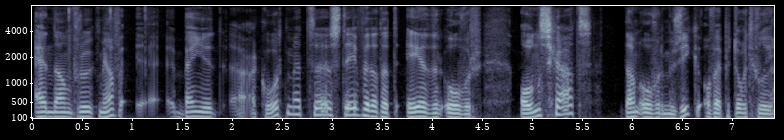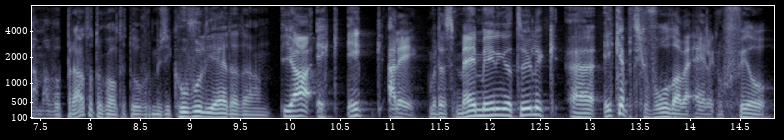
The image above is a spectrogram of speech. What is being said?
En dan vroeg ik me af, eh, ben je akkoord met eh, Steven dat het eerder over ons gaat dan over muziek? Of heb je toch het gevoel, ja, maar we praten toch altijd over muziek? Hoe voel jij dat aan? ja ik, ik, allee, maar dat is mijn mening natuurlijk. Eh, ik heb het gevoel dat we eigenlijk nog veel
